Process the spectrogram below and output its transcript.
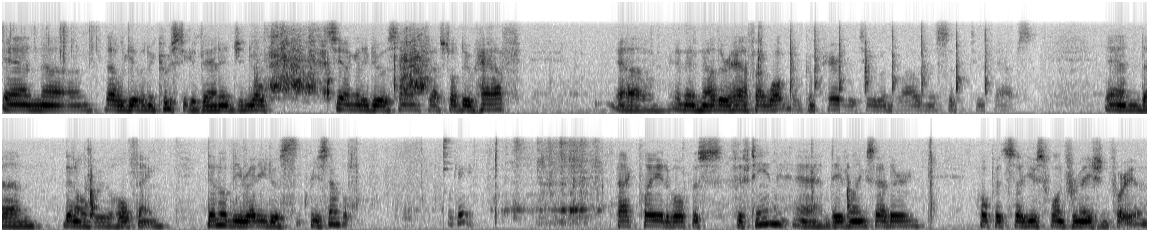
and um, that'll give an acoustic advantage. And you'll see I'm going to do a sound test. I'll do half, um, and then the other half I won't. We'll compare the two in the loudness of the two taps, and um, then I'll do the whole thing. Then it'll be ready to reassemble. Okay. Back plate of Opus 15, and Dave Langsather. Hope it's uh, useful information for you.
